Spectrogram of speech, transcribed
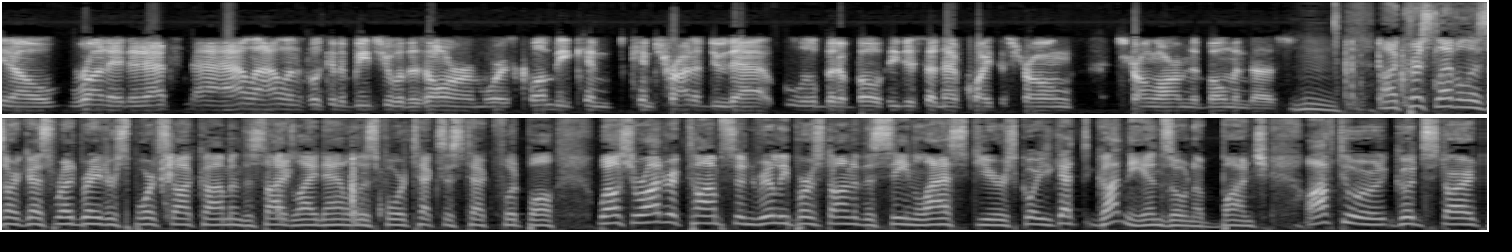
you know, run it, and that's Al Allen's looking to beat you with his arm, whereas Colombi can can try to do that a little bit of both. He just doesn't have quite the strong strong arm that Bowman does. Mm. Uh, Chris Level is our guest, RedRaidersports.com and the sideline analyst for Texas Tech football. Well, SaRodorick Thompson really burst onto the scene last year. Scored, he got, got in the end zone a bunch. Off to a good start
